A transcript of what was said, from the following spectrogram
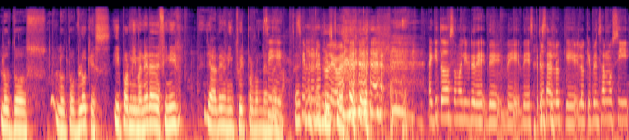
los dos, los dos bloques y por mi manera de definir ya deben intuir por dónde ando Sí, yo. sí, pero no hay problema. Aquí todos somos libres de, de- de- de expresar lo que, lo que pensamos y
